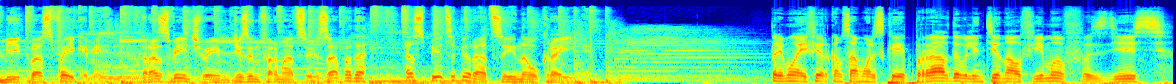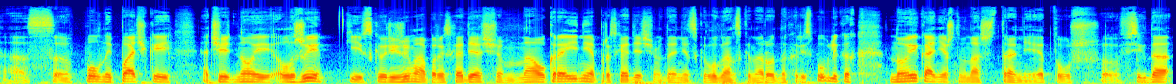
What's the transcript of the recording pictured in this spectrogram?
Битва с фейками. Развенчиваем дезинформацию Запада о спецоперации на Украине. Прямой эфир «Комсомольской правды». Валентин Алфимов здесь а, с полной пачкой очередной лжи киевского режима о происходящем на Украине, о происходящем в Донецкой и Луганской народных республиках, но и, конечно, в нашей стране. Это уж э, всегда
